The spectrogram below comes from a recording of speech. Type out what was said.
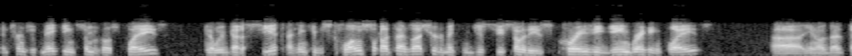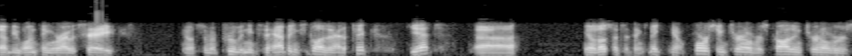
in terms of making some of those plays, you know, we've got to see it. I think he was close a lot of times last year to him just see some of these crazy game-breaking plays. Uh, you know, that that'd be one thing where I would say, you know, some improvement needs to happen. He still hasn't had a pick yet. Uh, you know, those types of things. Make you know, forcing turnovers, causing turnovers,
